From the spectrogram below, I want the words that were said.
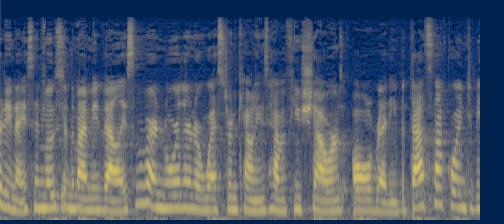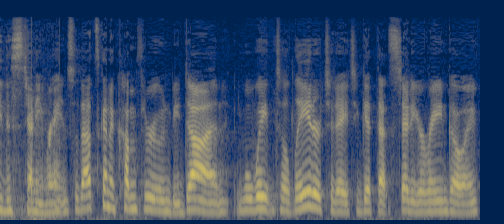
pretty nice in most of the Miami Valley. Some of our northern or western counties have a few showers already, but that's not going to be the steady rain. So that's going to come through and be done. We'll wait until later today to get that steadier rain going.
